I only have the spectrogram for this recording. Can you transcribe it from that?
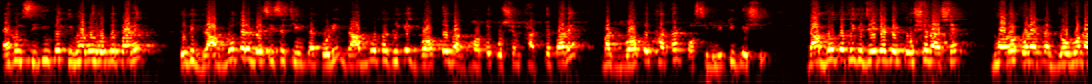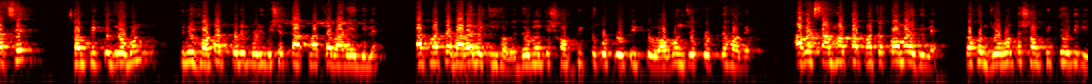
এখন সিকিউটা কীভাবে হতে পারে? যদি দ্রাব্যতার বেসিসে চিন্তা করি, দ্রাব্যতা থেকে গতে বা ঘতে কোশ্চেন থাকতে পারে বাট গতে থাকার পসিবিলিটি বেশি। দ্রাব্যতা থেকে যে টাইপের কোশ্চেন আসে, ধরো কোন একটা দ্রবণ আছে, সম্পৃক্ত দ্রবণ, তুমি হঠাৎ করে পরিবেশের তাপমাত্রা বাড়িয়ে দিলে। তাপমাত্রা বাড়ালে কি হবে? দ্রবণকে সম্পৃক্ত করতে অতিরিক্ত লবণ যোগ করতে হবে। আবার সামহাও তাপমাত্রা কমাই দিলে। তখন দ্রবণটা সম্পৃক্ত হতে কি?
